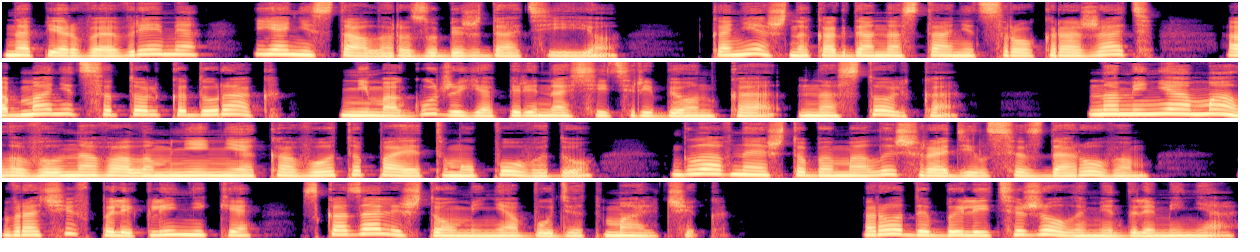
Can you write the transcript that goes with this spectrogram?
На первое время я не стала разубеждать ее. Конечно, когда настанет срок рожать, обманется только дурак. Не могу же я переносить ребенка настолько. Но меня мало волновало мнение кого-то по этому поводу. Главное, чтобы малыш родился здоровым. Врачи в поликлинике сказали, что у меня будет мальчик. Роды были тяжелыми для меня.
